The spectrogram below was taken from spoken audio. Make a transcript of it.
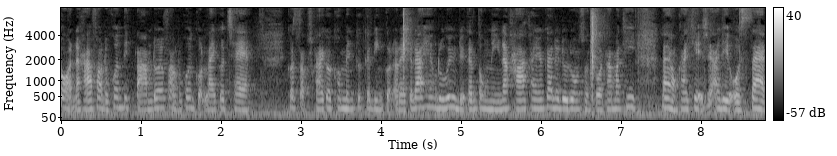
ก่อนนะคะฝากทุกคนติดตามด้วยฝากทุกคนกดไลค์กดแชร์กด subscribe กดคอมเมนต์กดกระดิ่งกดอะไรก็ได้ให้รู้ว่าอยู่ด้วยกันตรงนี้นะคะใครต้องการจะดูดวงส่วนตัวทางมาที่ไลน์ของใครเคชไอเดียโอแซด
